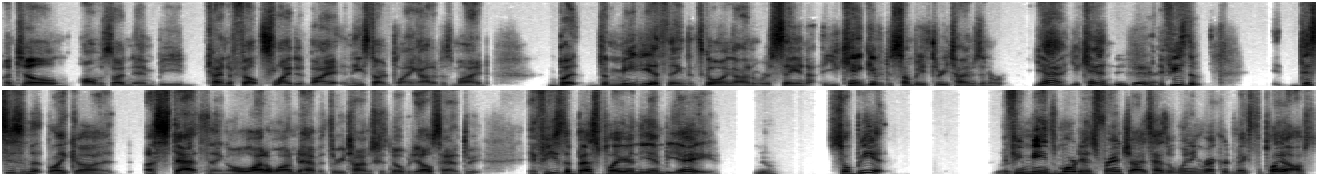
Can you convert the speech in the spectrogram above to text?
until all of a sudden Embiid kind of felt slighted by it and he started playing out of his mind. But the media thing that's going on, we're saying you can't give it to somebody three times in a yeah, you can. You can. If he's the this isn't like a, a stat thing. Oh, I don't want him to have it three times because nobody else had it three. If he's the best player in the NBA, yeah. So be it. Right. If he means more to his franchise, has a winning record, makes the playoffs,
